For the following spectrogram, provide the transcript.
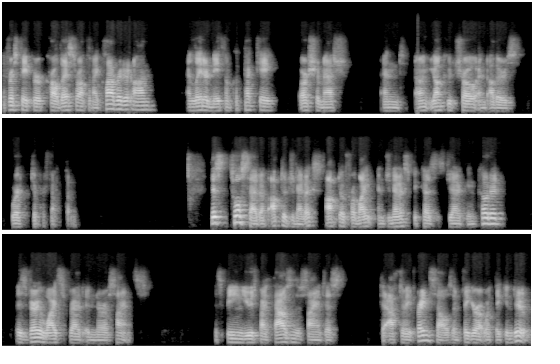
The first paper Carl Deisseroth and I collaborated on, and later Nathan Klapoetke, Or Shemesh, and Yongku Cho and others worked to perfect them. This toolset of optogenetics, opto for light and genetics because it's genetically encoded, is very widespread in neuroscience. It's being used by thousands of scientists to activate brain cells and figure out what they can do,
